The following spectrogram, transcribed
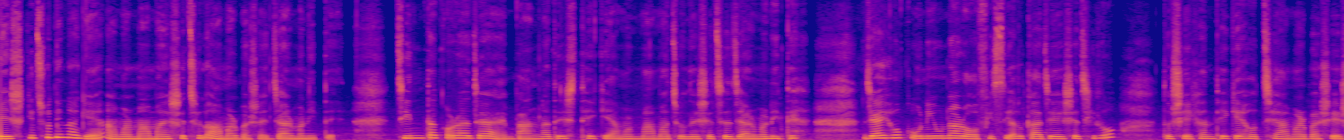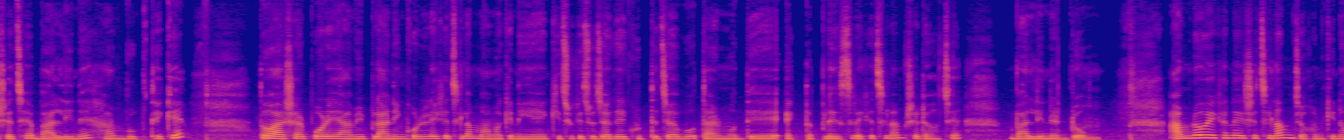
বেশ কিছুদিন আগে আমার মামা এসেছিল আমার বাসায়, জার্মানিতে। চিন্তা করা যায় বাংলাদেশ থেকে আমার মামা চলে এসেছে জার্মানিতে। যাই হোক, উনি উনার অফিসিয়াল কাজে এসেছিল। তো সেখান থেকে হচ্ছে আমার বাসায় এসেছে বার্লিনে, হামবুর্গ থেকে। তো আসার পরে আমি প্ল্যানিং করে রেখেছিলাম মামাকে নিয়ে কিছু কিছু জায়গায় ঘুরতে যাব। তার মধ্যে একটা প্লেস রেখেছিলাম, সেটা হচ্ছে বার্লিনের ডোম আমরাও এখানে এসেছিলাম যখন কিনা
